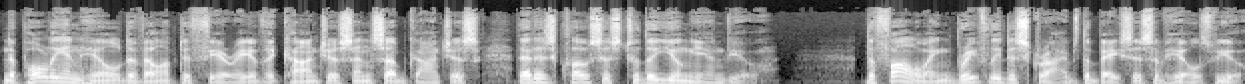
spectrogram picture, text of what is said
Napoleon Hill developed a theory of the conscious and subconscious that is closest to the Jungian view. The following briefly describes the basis of Hill's view.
